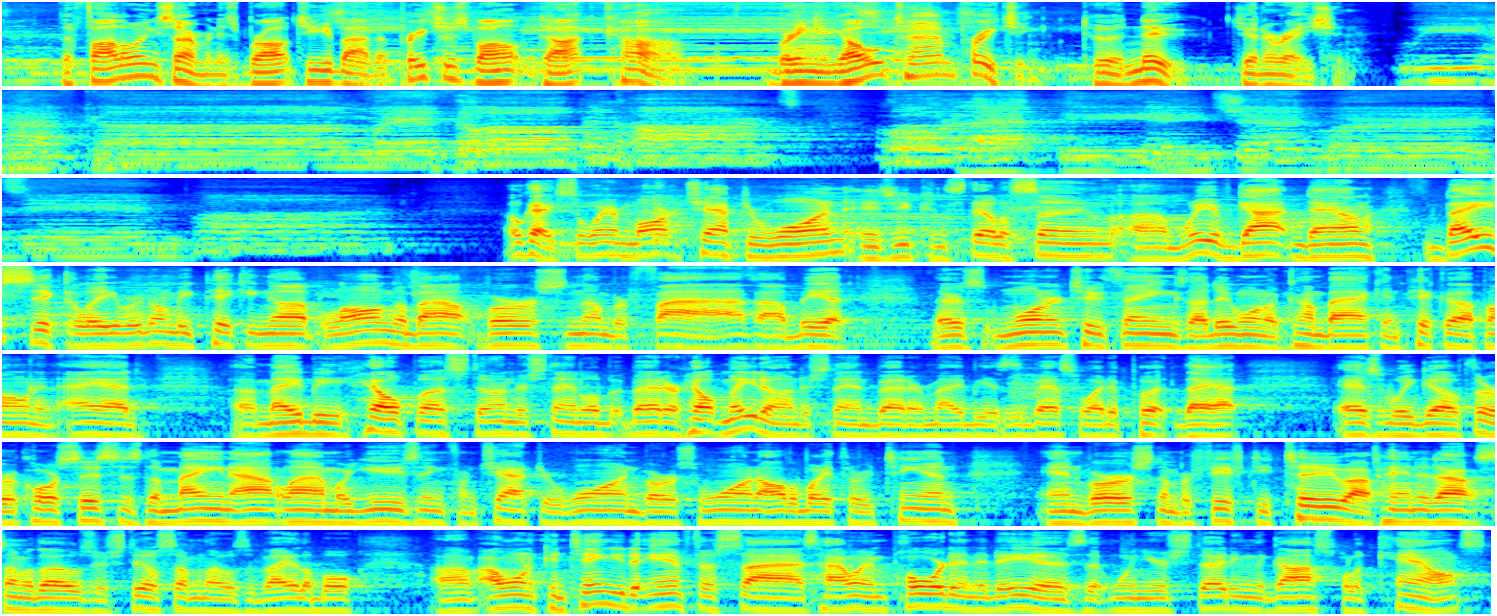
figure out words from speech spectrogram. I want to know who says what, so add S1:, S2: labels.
S1: The following sermon is brought to you by thepreachersvault.com, bringing old time preaching to a new generation.
S2: Okay, so we're in Mark chapter 1, as you can still assume. Um, we have gotten down, basically, we're going to be picking up long about verse number 5, albeit there's one or two things I do want to come back and pick up on and add. Uh, maybe help us to understand a little bit better, help me to understand better, maybe is the best way to put that as we go through. Of course, this is the main outline we're using from chapter 1, verse 1, all the way through 10 and verse number 52. I've handed out some of those, there's still some of those available. Um, I want to continue to emphasize how important it is that when you're studying the gospel accounts,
